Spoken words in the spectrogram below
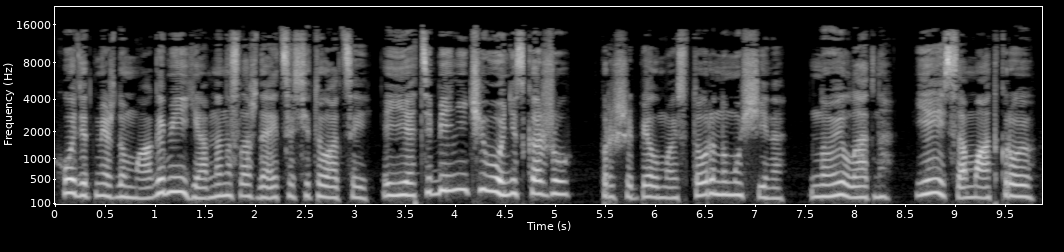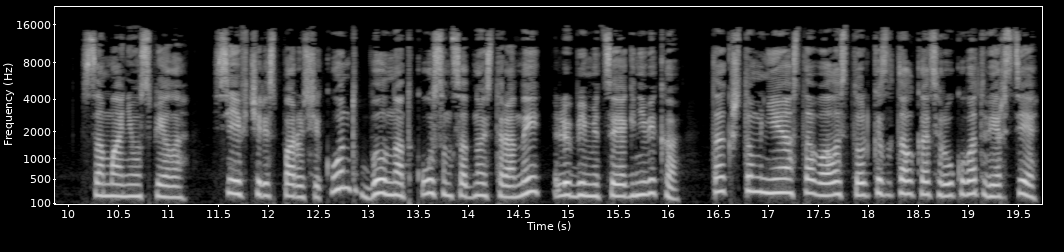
ходит между магами и явно наслаждается ситуацией. «Я тебе ничего не скажу», — прошипел в мою сторону мужчина. «Ну и ладно, я и сама открою». Сама не успела. Сейф через пару секунд был надкусан с одной стороны любимицей огневика, так что мне оставалось только затолкать руку в отверстие.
